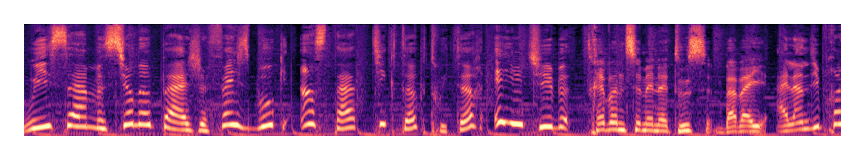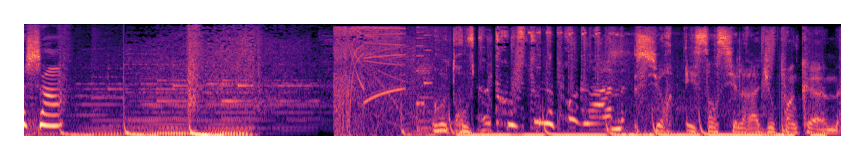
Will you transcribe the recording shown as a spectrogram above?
Oui Sam, sur nos pages Facebook, Insta, TikTok, Twitter et YouTube. Très bonne semaine à tous. Bye bye. À lundi prochain. On retrouve, retrouve tous nos programmes sur essentielradio.com.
